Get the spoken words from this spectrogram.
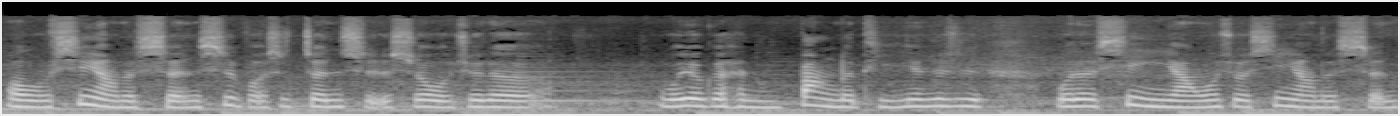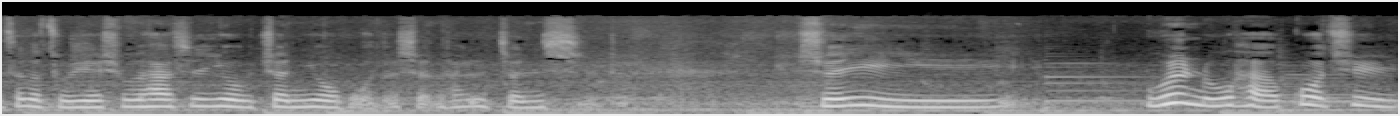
哦，信仰的神是否是真实的时候，我觉得。我有个很棒的体验，就是我的信仰，我所信仰的神，这个主耶稣，他是又真又活的神，他是真实的。所以无论如何，过去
